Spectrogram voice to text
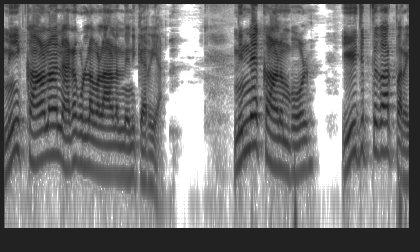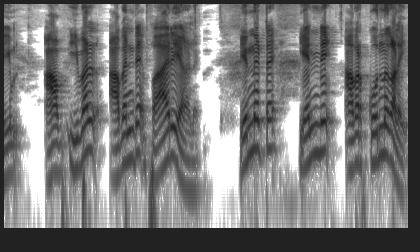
നീ കാണാൻ അഴകുള്ളവളാണെന്ന് എനിക്കറിയാം. നിന്നെ കാണുമ്പോൾ ഈജിപ്തുകാർ പറയും ഇവൾ അവന്റെ ഭാര്യയാണ്. എന്നിട്ട് എന്നെ അവർ കൊന്നുകളയും.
